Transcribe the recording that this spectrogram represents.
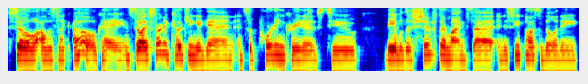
So I was like, oh, okay. And so I started coaching again and supporting creatives to be able to shift their mindset and to see possibility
